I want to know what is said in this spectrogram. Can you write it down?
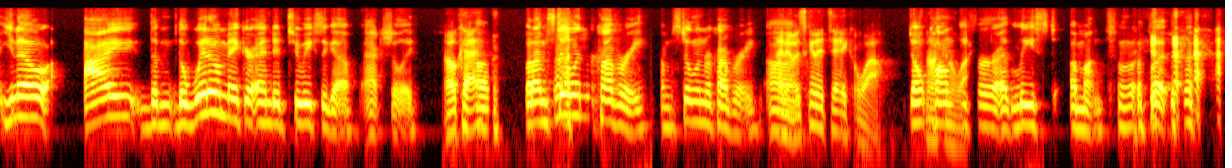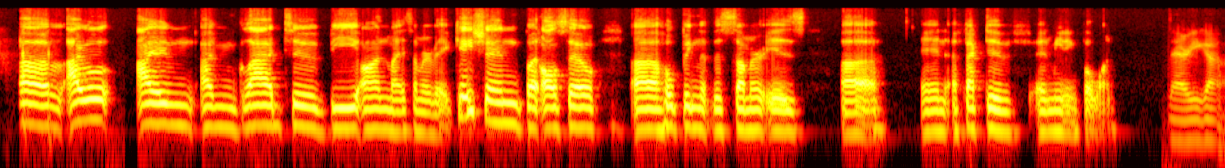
you know, I the the Widowmaker ended two weeks ago, actually. Okay. Uh, but I'm still in recovery. I'm still in recovery. Um, I know it's going to take a while. Don't call me lie. for at least a month. but um, I will. I'm I'm glad to be on my summer vacation, but also uh, hoping that this summer is uh, an effective and meaningful one. There you go.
